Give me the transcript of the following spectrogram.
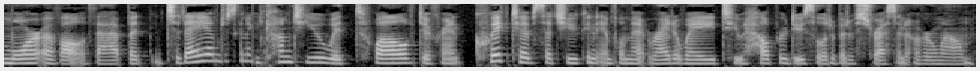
more of all of that. But today I'm just going to come to you with 12 different quick tips that you can implement right away to help reduce a little bit of stress and overwhelm.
